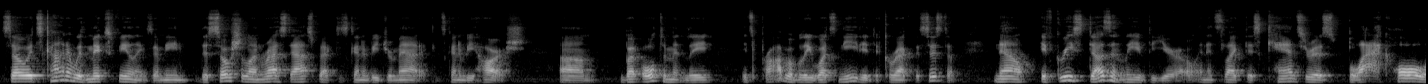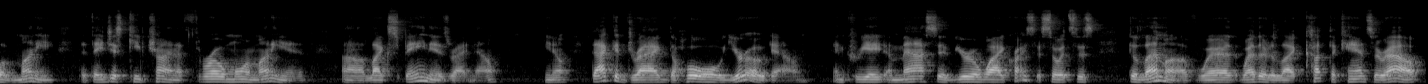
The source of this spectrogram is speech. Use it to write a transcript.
So it's kind of with mixed feelings. I mean, the social unrest aspect is going to be dramatic, it's going to be harsh. Um, but ultimately, it's probably what's needed to correct the system. Now, if Greece doesn't leave the euro and it's like this cancerous black hole of money that they just keep trying to throw more money in, uh, like Spain is right now, you know, that could drag the whole euro down and create a massive euro-wide crisis. So it's this dilemma of where whether to like cut the cancer out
